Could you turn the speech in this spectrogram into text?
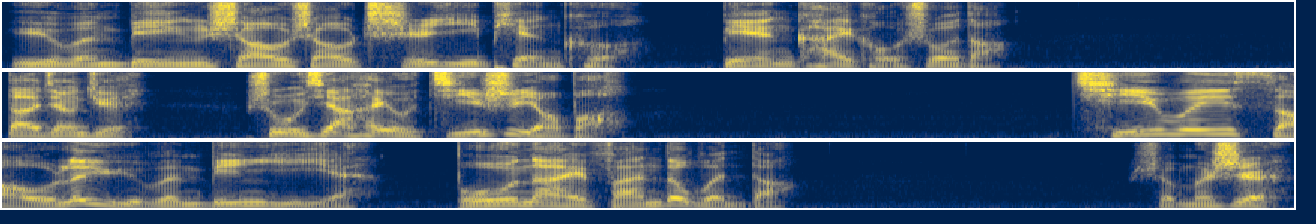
宇文斌稍稍迟疑片刻，便开口说道：“大将军，属下还有急事要报。”齐威扫了宇文斌一眼，不耐烦地问道：“什么事？”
